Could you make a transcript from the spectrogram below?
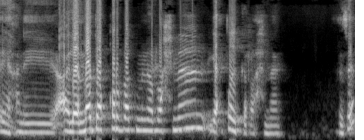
يعني على مدى قربك من الرحمن يعطيك الرحمن. زين؟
